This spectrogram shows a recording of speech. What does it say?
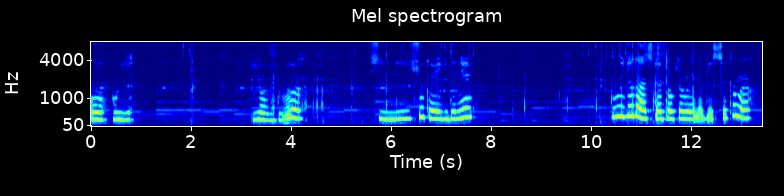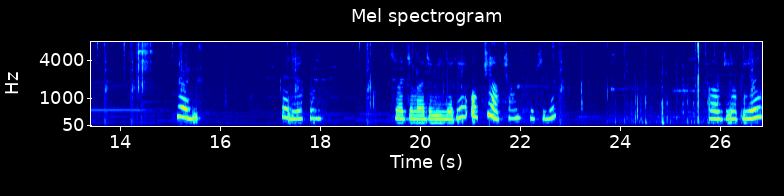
Oh bu iyi. iyi. Şimdi şu köye gidelim. Bu video da asker toplamayla geçecek ama yani hadi yapalım. Sıvacılı acemileri okçu yapacağım hepsini. Avcı yapayım.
